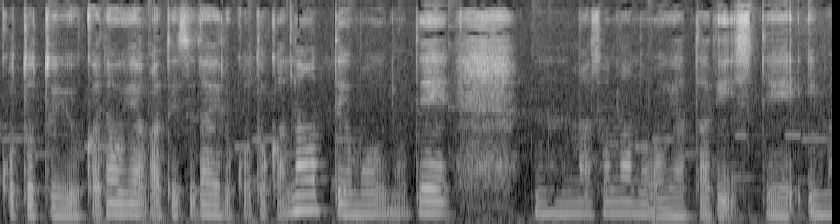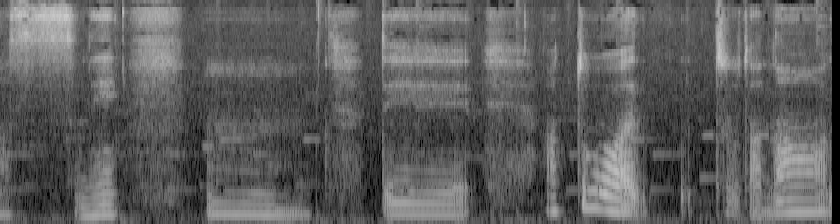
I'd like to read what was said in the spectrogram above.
ことというかね親が手伝えることかなって思うので、うんまあ、そんなのをやったりしていますね。うん、であとはそうだな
